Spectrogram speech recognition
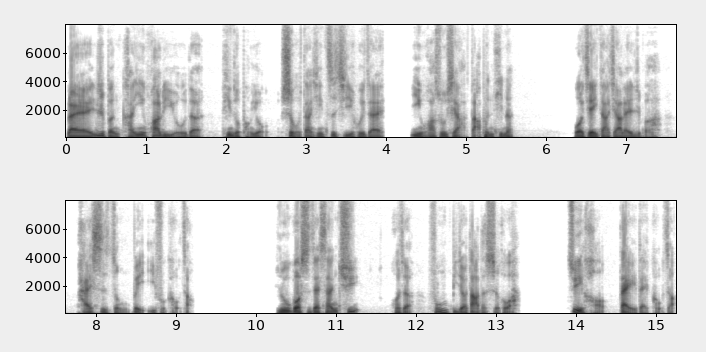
来日本看樱花旅游的听众朋友，是否担心自己会在樱花树下打喷嚏呢？我建议大家来日本啊，还是准备一副口罩。如果是在山区，或者风比较大的时候啊，最好戴一戴口罩，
